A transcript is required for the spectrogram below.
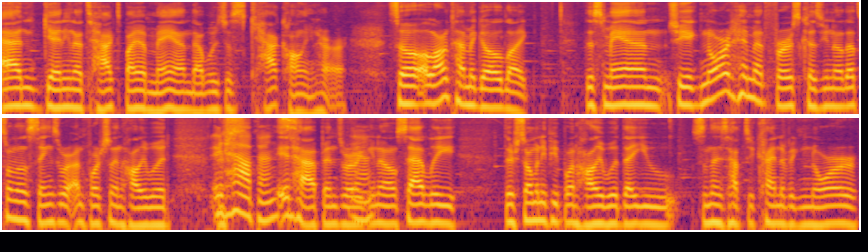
and getting attacked by a man that was just catcalling her. So a long time ago, like this man, she ignored him at first because you know that's one of those things where unfortunately in Hollywood, It happens. It happens where Yeah. you know sadly there's so many people in Hollywood that you sometimes have to kind of ignore.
